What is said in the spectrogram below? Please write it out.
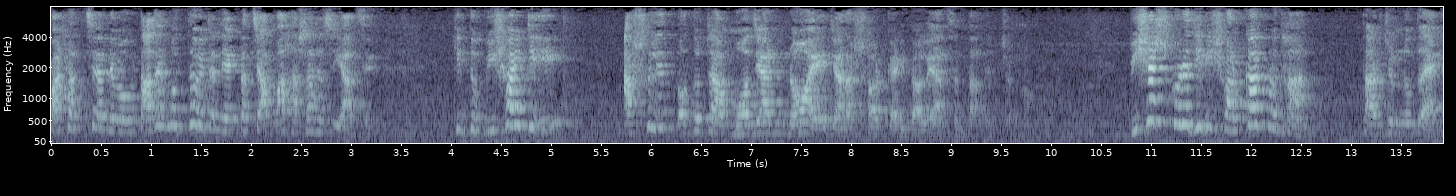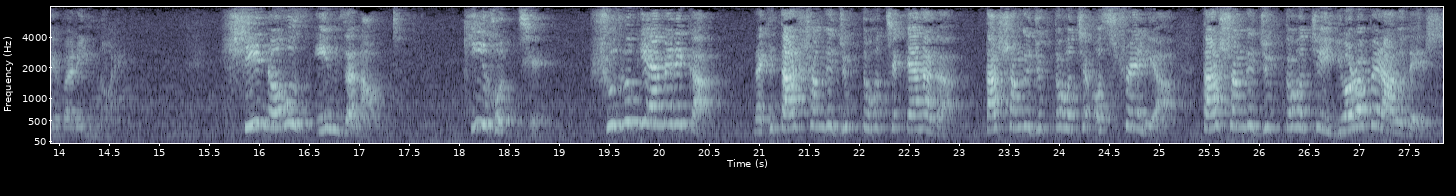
পাঠাচ্ছেন, এবং তাদের মধ্যেও এটা নিয়ে একটা চাপা হাসাহাসি আছে। কিন্তু বিষয়টি আসলে ততটা মজার নয় যারা সরকারি দলে আছেন তাদের জন্য। বিশেষ করে যিনি সরকার প্রধান, তার জন্য তো একেবারেই নয়। She knows ins and out কি হচ্ছে? শুধু কি আমেরিকা? নাকি তার সঙ্গে যুক্ত হচ্ছে কানাডা? তার সঙ্গে যুক্ত হচ্ছে অস্ট্রেলিয়া? তার সঙ্গে যুক্ত হচ্ছে ইউরোপের আরও দেশ?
